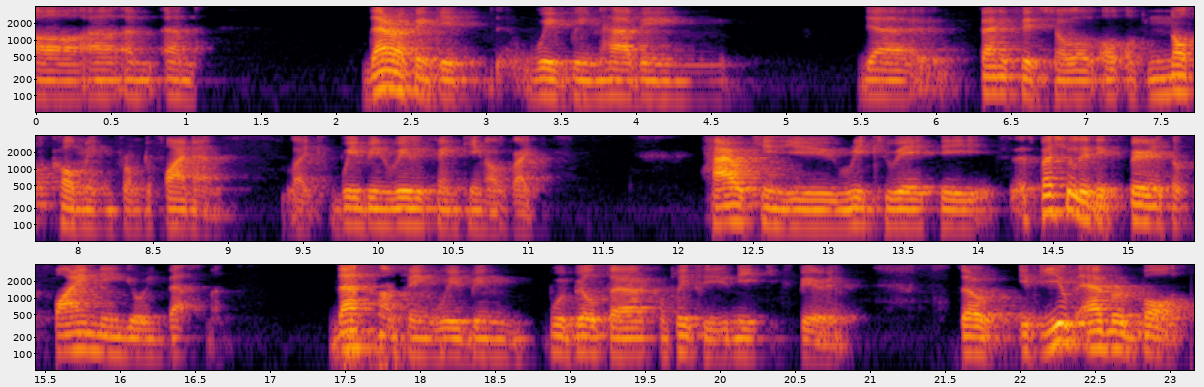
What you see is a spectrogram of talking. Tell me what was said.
uh, and and there I think it's we've been having the beneficial of, of not coming from the finance. Like we've been really thinking of like how can you recreate the especially the experience of finding your investments. That's something we've been we built a completely unique experience. So if you've ever bought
